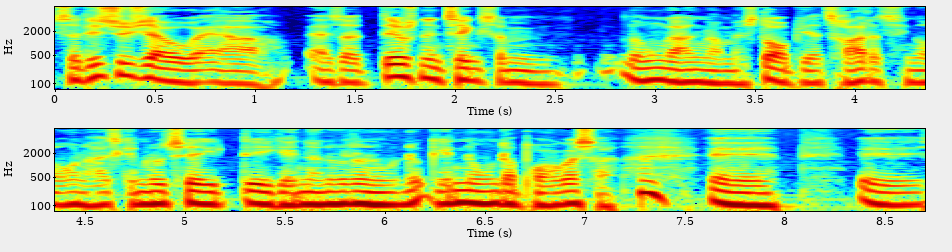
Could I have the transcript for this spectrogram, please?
så det synes jeg jo er, altså det er jo sådan en ting, som nogle gange, når man står og bliver træt og tænker, åh oh, nej, skal man nu til det igen, og nu er der nu, igen nogen, der brokker sig. Mm. Øh, øh,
